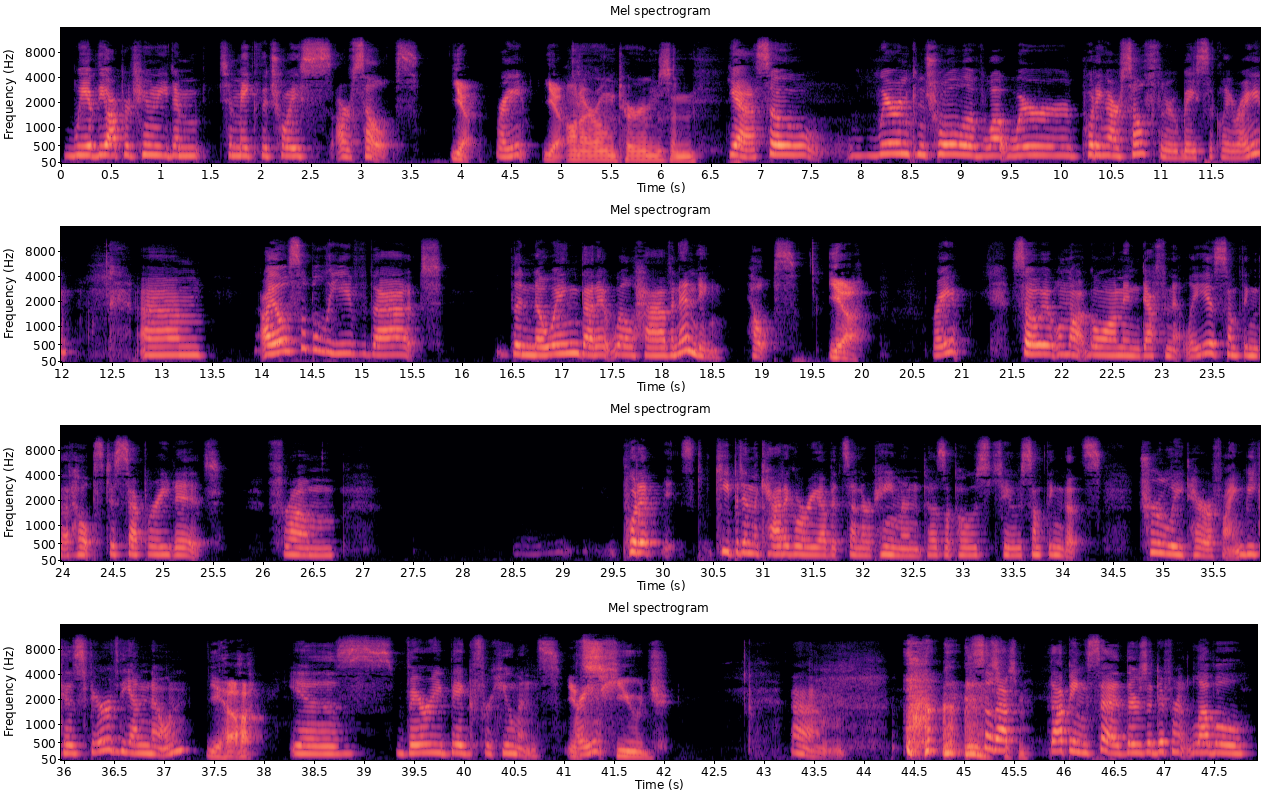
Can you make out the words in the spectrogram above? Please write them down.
we have the opportunity to to make the choice ourselves, yeah right? yeah on our own terms and Yeah, so we're in control of what we're putting ourselves through, basically, right? Um, I also believe that the knowing that it will have an ending helps, yeah right? So it will not go on indefinitely is something that helps to separate it from put it keep it in the category of its entertainment as opposed to something that's truly terrifying because fear of the unknown yeah is very big for humans, it's right? huge Um, so that that being said, there's a different level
